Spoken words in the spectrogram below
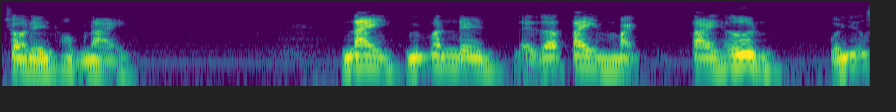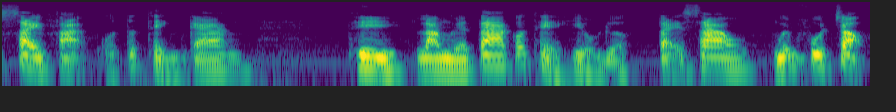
cho đến hôm nay. Nay Nguyễn Văn Nên lại ra tay mạnh tay hơn với những sai phạm của Tất Thành Cang thì làm người ta có thể hiểu được tại sao Nguyễn Phú Trọng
